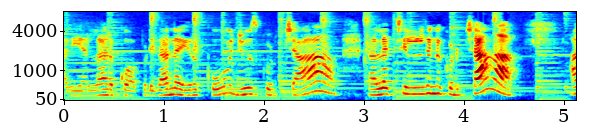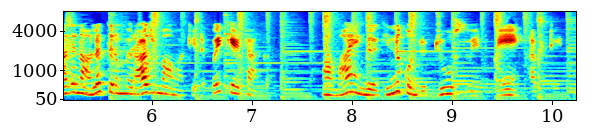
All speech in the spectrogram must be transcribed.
அது எல்லாருக்கும் அப்படிதானே இருக்கும். ஜூஸ் குடிச்சா நல்லா சில்லுன்னு குடிச்சா. அதனால திரும்ப ராஜ்மாமா கிட்ட போய் கேட்டாங்க. மாமா எங்களுக்கு இன்னும் கொஞ்சம் ஜூஸ் வேணுமே அப்படின்னு.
